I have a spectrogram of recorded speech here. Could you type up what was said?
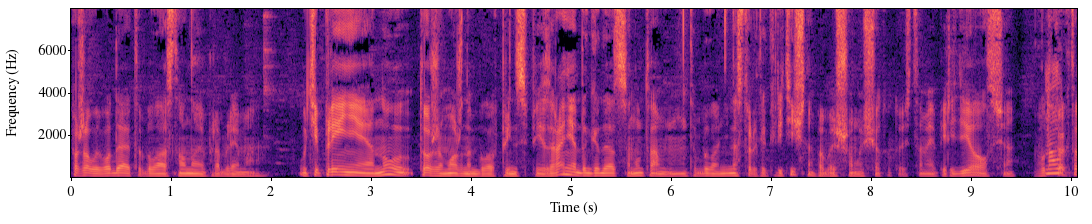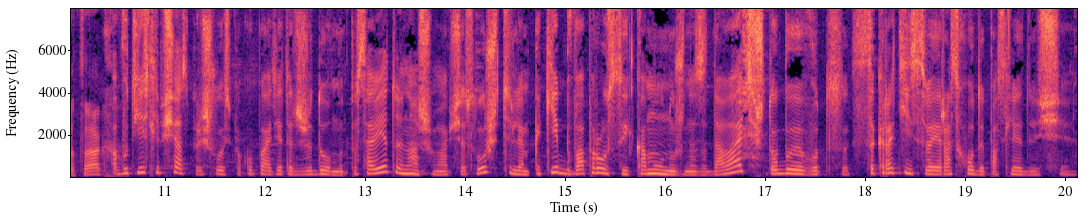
Пожалуй, вода это была основная проблема. Утепление, ну, тоже можно было, в принципе, и заранее догадаться. Ну, там это было не настолько критично, по большому счету. То есть там я переделал все. Вот Ну, как-то так. А вот если бы сейчас пришлось покупать этот же дом, вот посоветуй нашим вообще слушателям, какие бы вопросы и кому нужно задавать, чтобы вот сократить свои расходы последующие?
